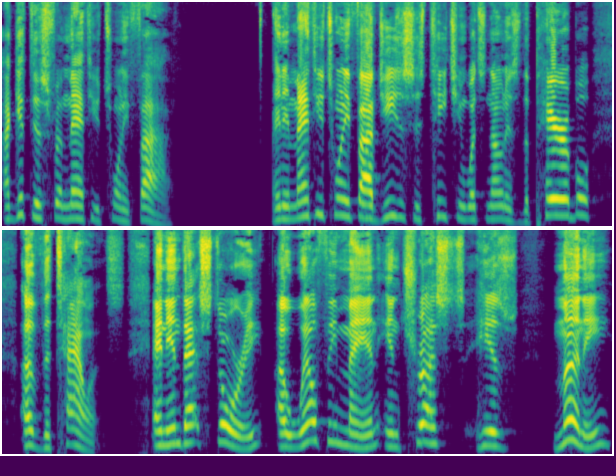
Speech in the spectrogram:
I get this from Matthew 25. And in Matthew 25, Jesus is teaching what's known as the parable of the talents. And in that story, a wealthy man entrusts his money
